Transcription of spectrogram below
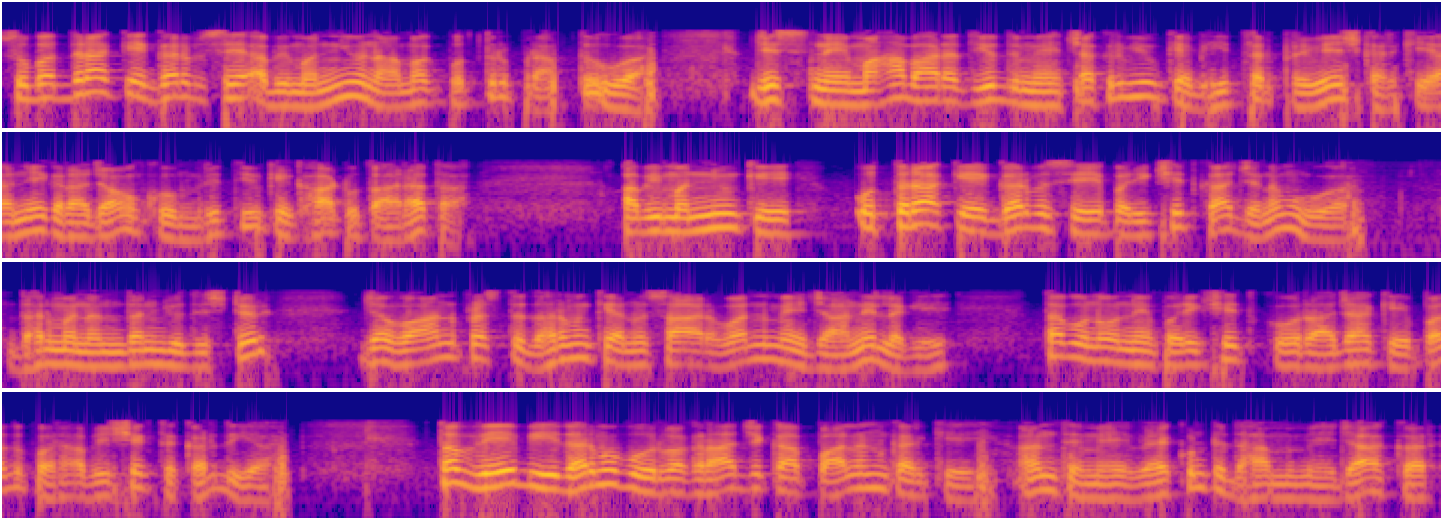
सुभद्रा के गर्भ से अभिमन्यु नामक पुत्र प्राप्त हुआ, जिसने महाभारत युद्ध में चक्रव्यूह के भीतर प्रवेश करके अनेक राजाओं को मृत्यु के घाट उतारा था। अभिमन्यु के उत्तरा के गर्भ से परीक्षित का जन्म हुआ। धर्मनंदन युधिष्ठिर जब वानप्रस्थ धर्म के अनुसार वन में जाने लगे, तब उन्होंने परीक्षित को राजा के पद पर अभिषिक्त कर दिया। तब वे भी धर्म पूर्वक राज्य का पालन करके अंत में वैकुंठ धाम में जाकर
